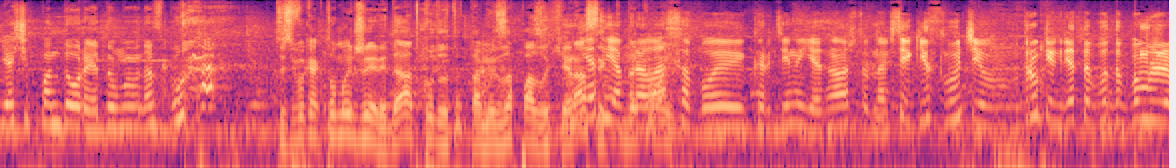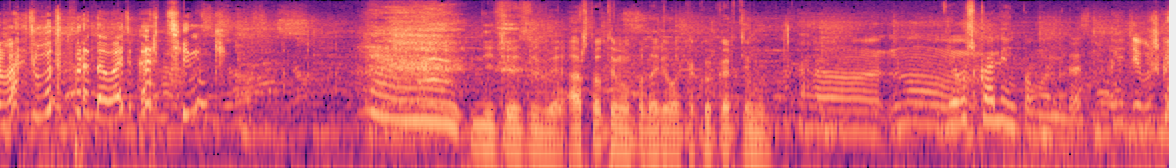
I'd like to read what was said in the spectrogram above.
Ящик Пандоры, я думаю, у нас был. То есть вы как Том и Джерри, да? Откуда-то там из-за пазухи раз Нет, я брала с собой картины, я знала, что на всякий случай, вдруг я где-то буду бомжевать, буду продавать картинки. Ничего себе. А что ты ему подарила? Какую картину? А, ну, Девушка-олень, по-моему, да? такая девушка.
